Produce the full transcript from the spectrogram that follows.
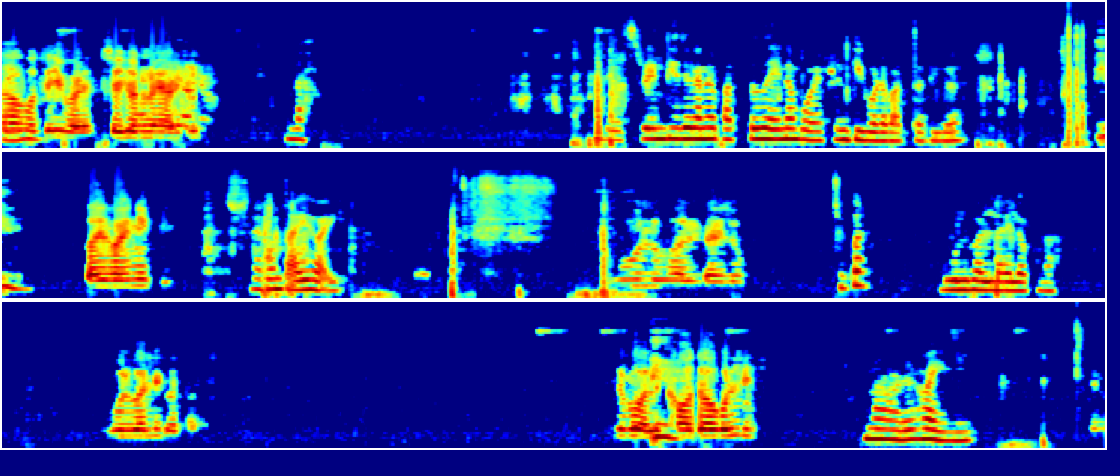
না? হতেই পারে সেই জন্যই আর কি। না। বেস্ট ফ্রেন্ডই যেখানে পাত্তা দেয় না বয়ফ্রেন্ড কি করে পাত্তা দিবে? তাই হয় নাকি? এখন তাই হয়। ভুল ভালো ডায়লগ চুপ কর। ভুলভাল ডায়লগ না। ভুল ভালই কথা। বল খাওয়া দাওয়া করলি? না আরে হয়নি। কেন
